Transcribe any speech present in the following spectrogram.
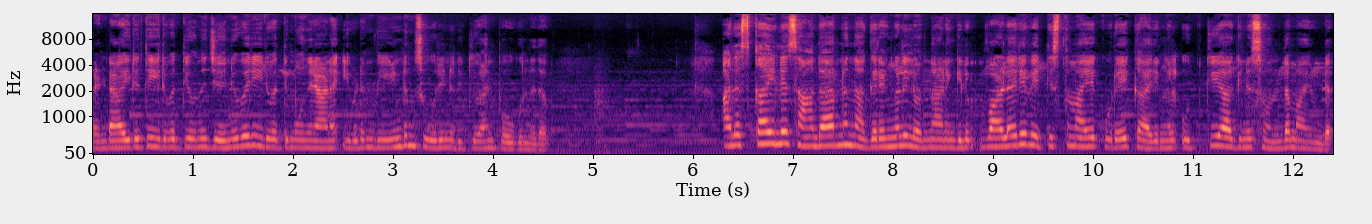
രണ്ടായിരത്തി ഇരുപത്തിയൊന്ന് ജനുവരി ഇരുപത്തിമൂന്നിനാണ് ഇവിടം വീണ്ടും സൂര്യൻ ഉദിക്കുവാൻ പോകുന്നത്. അലസ്കായിലെ സാധാരണ നഗരങ്ങളിൽ ഒന്നാണെങ്കിലും വളരെ വ്യത്യസ്തമായ കുറേ കാര്യങ്ങൾ ഉത്കിയാഗിന് സ്വന്തമായുണ്ട്.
